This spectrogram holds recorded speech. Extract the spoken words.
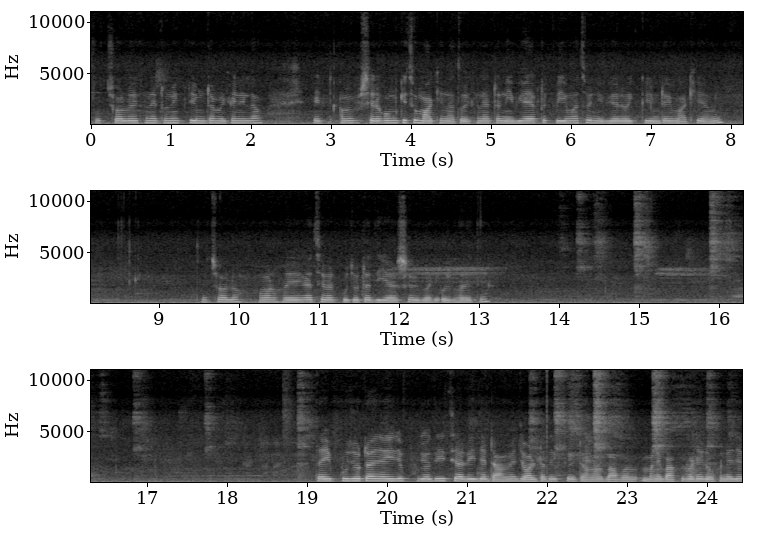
তো চলো এখানে একটুখানি ক্রিমটা মেখে নিলাম। আমি সেরকম কিছু মাখি না, তো এখানে একটা নিভিয়ার একটা ক্রিম আছে, ওই নিভিয়ার ওই ক্রিমটাই মাখি আমি। তো চলো, আমার হয়ে গেছে, এবার পুজোটা দিয়ে আসে ওই বাড়ি, ওই ঘরেতে। তাই পুজোটা, এই যে পুজো দিয়েছি আর এই যে ডামে জলটা দেখছি, এটা আমার বাবার মানে বাপের বাড়ির ওখানে যে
